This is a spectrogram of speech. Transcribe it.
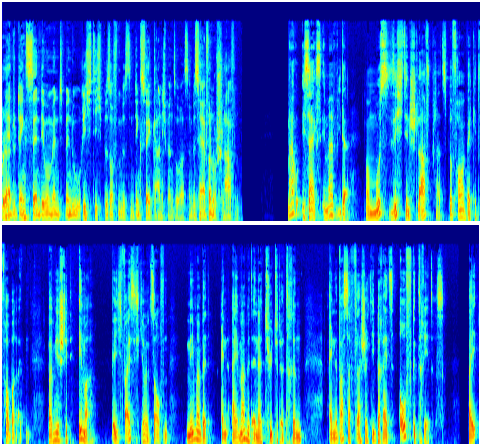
oder ja, du denkst ja in dem Moment, wenn du richtig besoffen bist, dann denkst du ja gar nicht mehr an sowas. Dann bist du ja einfach nur schlafen. Marco, ich sage es immer wieder, man muss sich den Schlafplatz, bevor man weggeht, vorbereiten. Bei mir steht immer, wenn ich weiß, ich gehe heute saufen, neben meinem Bett ein Eimer mit einer Tüte da drin, eine Wasserflasche, die bereits aufgedreht ist. Weil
